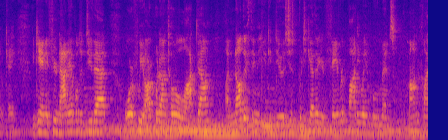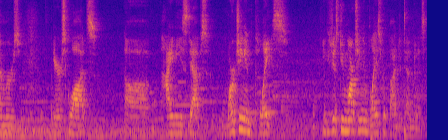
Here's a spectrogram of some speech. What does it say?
okay? Again, if you're not able to do that, or if we are put on total lockdown, another thing that you can do is just put together your favorite bodyweight movements, mountain climbers, air squats, um, high knee steps, marching in place. You could just do marching in place for five to 10 minutes.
